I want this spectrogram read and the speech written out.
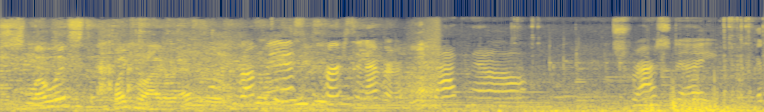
Slowest bike rider ever. Grumpiest person ever. Back now. Trash day. It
